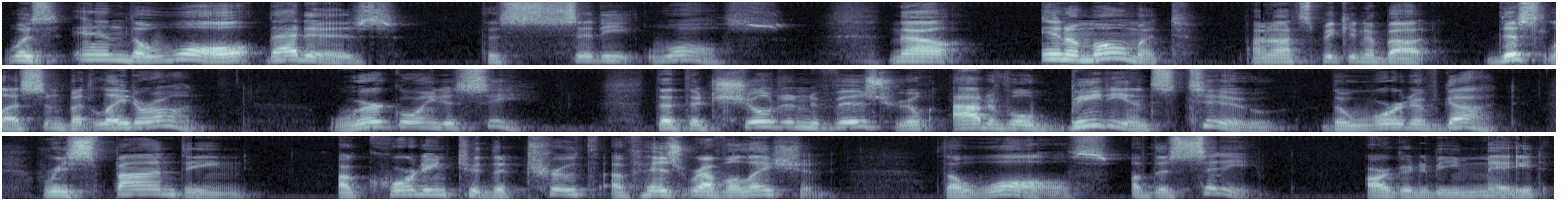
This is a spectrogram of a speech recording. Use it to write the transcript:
was in the wall, that is, the city walls. Now, in a moment, I'm not speaking about this lesson, but later on, we're going to see that the children of Israel, out of obedience to the Word of God, responding according to the truth of His revelation, the walls of the city are going to be made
